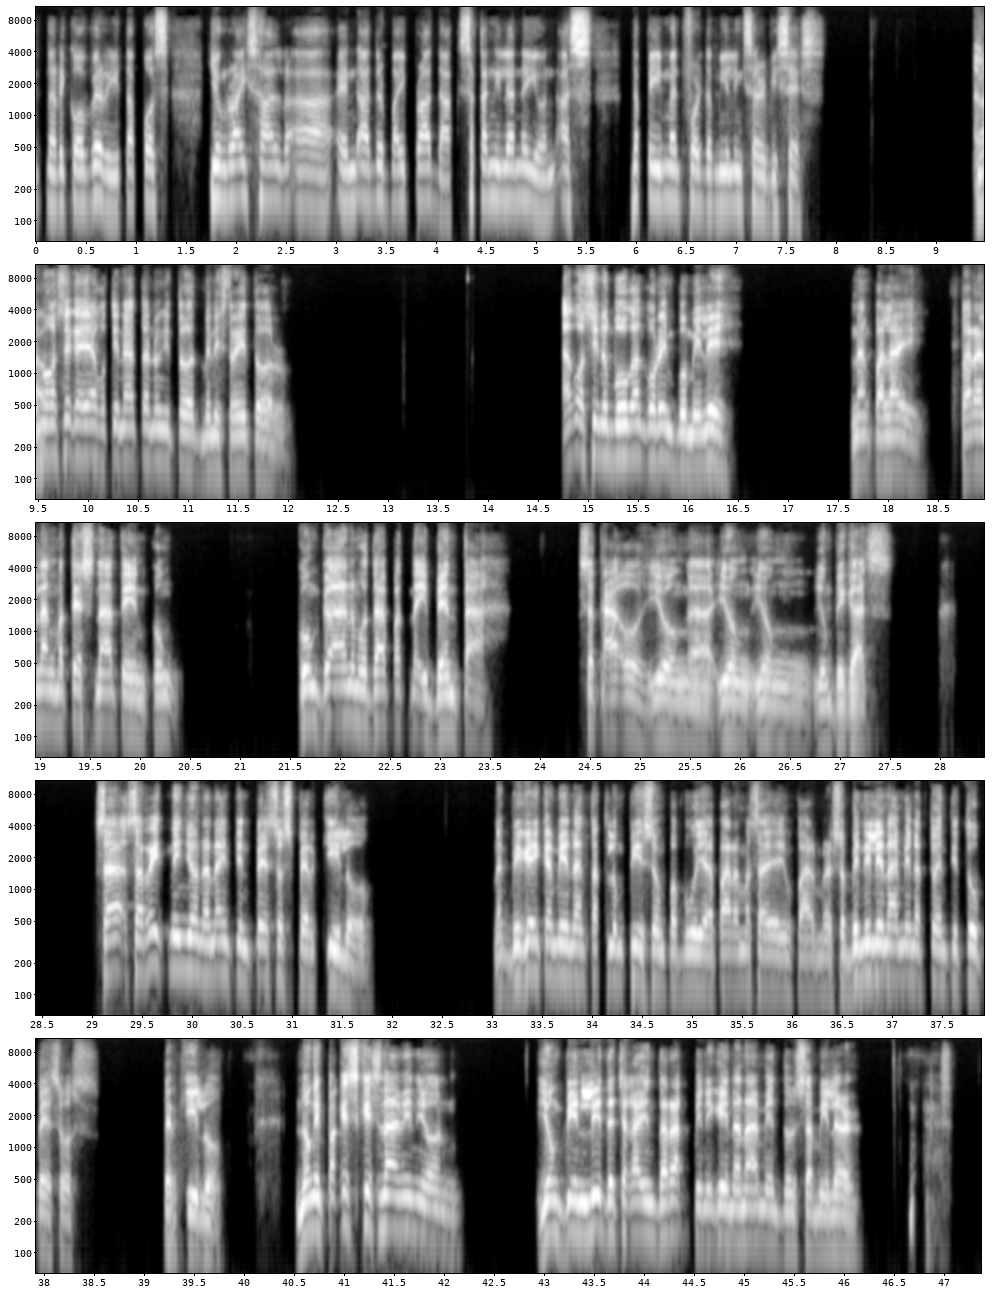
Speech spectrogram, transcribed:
na recovery tapos yung rice hull uh, and other byproducts sa kanila na yon as the payment for the milling services. Alam mo kasi kaya ako tinatanong ito, administrator. Ako sinubukan ko rin bumili ng palay para lang matest natin kung kung gaano mo dapat na ibenta sa tao yung ah, yung yung yung bigas. Sa sa rate ninyo na 19 pesos per kilo, nagbigay kami ng tatlong pisong pabuya para masaya yung farmer. So binili namin at 22 pesos per kilo. Nung ipakiskis namin yon, yung binlid at saka yung darak binigay na namin doon sa Miller.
